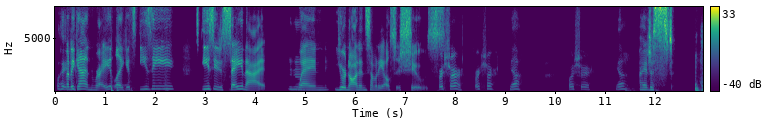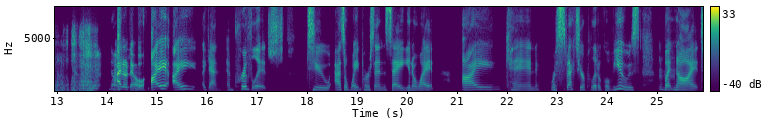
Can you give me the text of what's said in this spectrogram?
Like, but again right? Like it's easy it's easy to say that mhm, when you're not in somebody else's shoes. For sure for sure. Yeah. For sure. Yeah. I just no, I don't know. I I again am privileged to as a white person say, you know what? I can respect your political views, but Mhm. not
